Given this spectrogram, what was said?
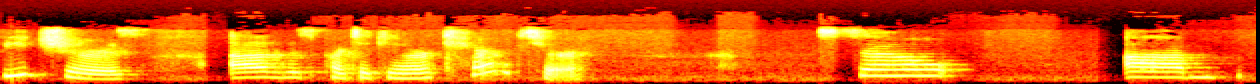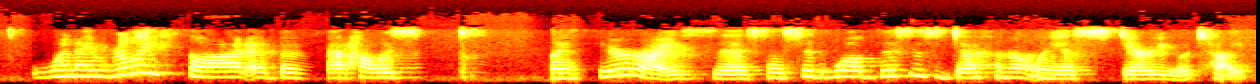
features of this particular character. So um, when I really thought about how I was going theorized this, I said, well, this is definitely a stereotype.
